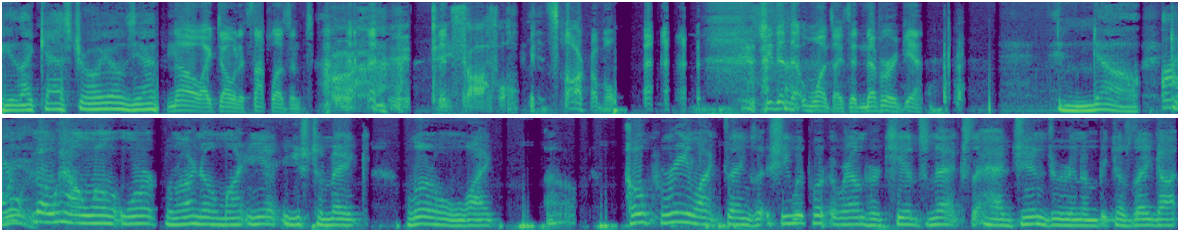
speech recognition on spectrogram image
You like castor oils, yeah? No, I don't. It's not pleasant. it tastes awful. It's horrible. she did that once. I said, "Never again." No. I don't know how well it worked, but I know my aunt used to make little like uh, potpourri like things that she would put around her kids' necks that had ginger in them because they got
